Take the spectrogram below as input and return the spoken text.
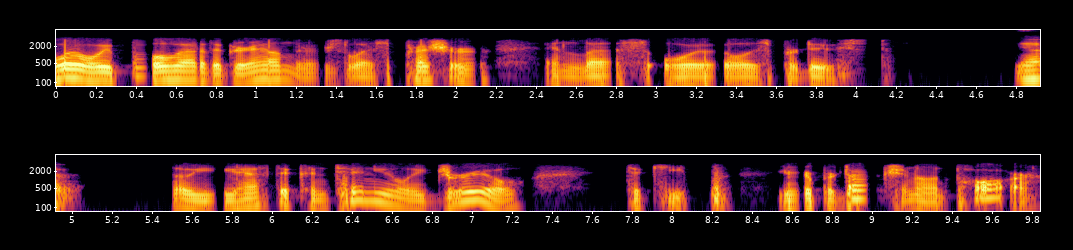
oil we pull out of the ground, there's less pressure and less oil is produced. Yep. So you have to continually drill to keep your production on par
